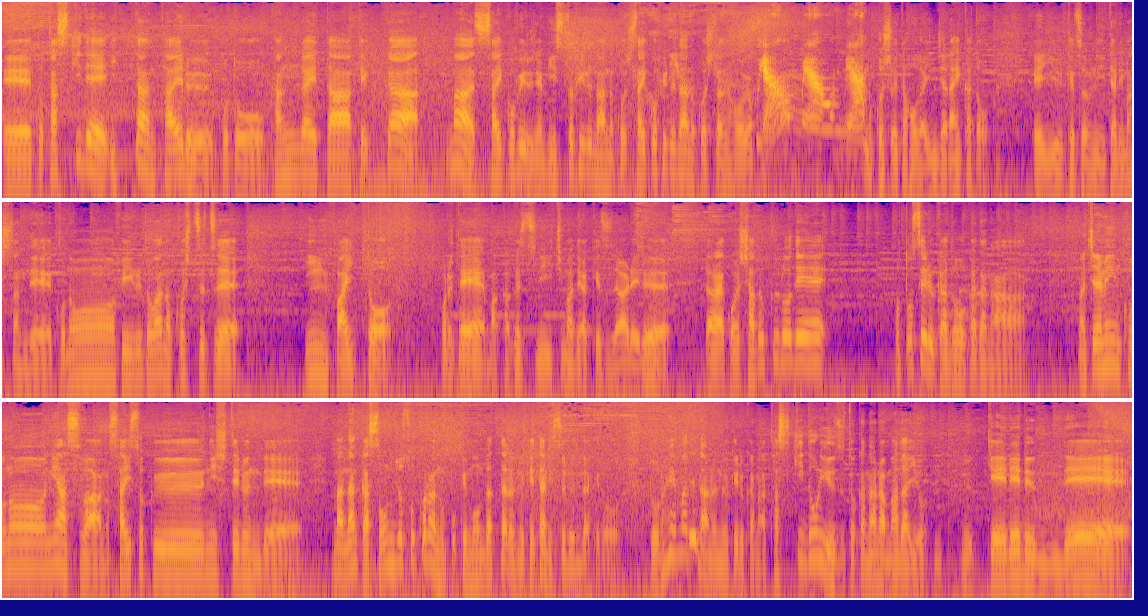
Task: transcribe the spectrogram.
えーと、タスキで一旦耐えることを考えた結果、まあ、サイコフィールドミストフィールドは残し、サイコフィールドは残した方が、ミャンミャンミャン残しておいた方がいいんじゃないかという結論に至りましたんで、このフィールドは残しつつ、インファイト、これで、まあ、確実に1までは削られる。だからこれ、シャドクロで落とせるかどうかだな。まあ、ちなみにこのニャースはあの最速にしてるんで、まあなんかそんじょそこらのポケモンだったら抜けたりするんだけど、どの辺までなら抜けるかな？タスキドリューズとかならまだよ抜けれるんで、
